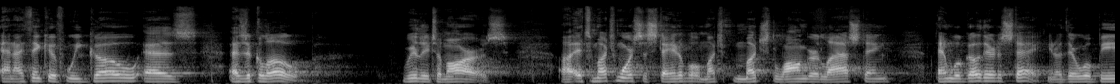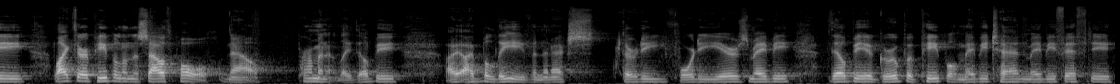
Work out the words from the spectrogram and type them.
And I think if we go as, as a globe, really to Mars, uh, it's much more sustainable, much, much longer lasting, and we'll go there to stay. You know, there will be, like there are people in the South Pole now, permanently. There'll be, I, I believe, in the next 30, 40 years maybe, there'll be a group of people, maybe 10, maybe 50,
